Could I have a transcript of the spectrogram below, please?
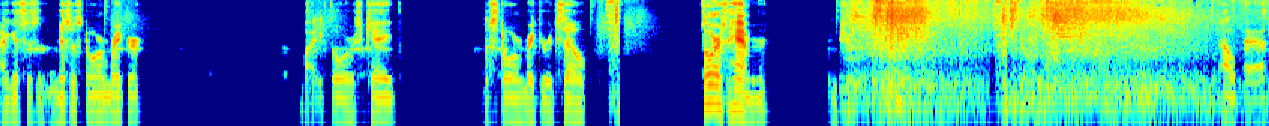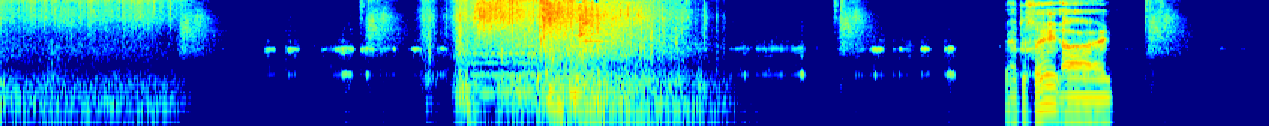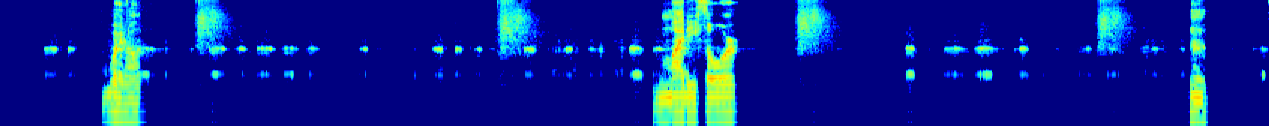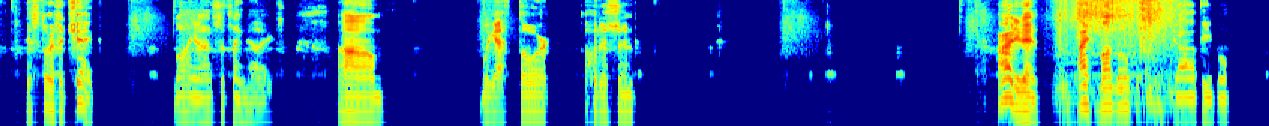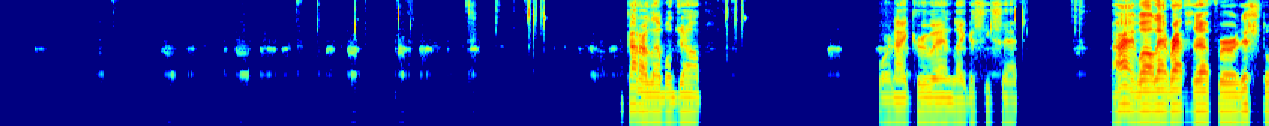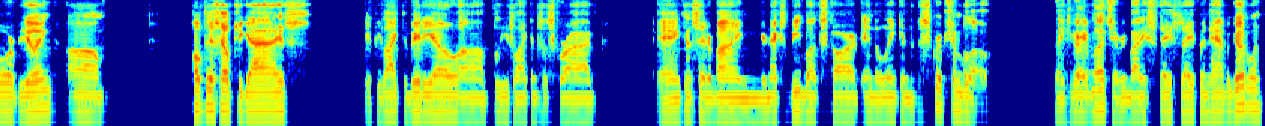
I guess this is Mrs. Stormbreaker. Mighty Thor's cape. The Stormbreaker itself. Thor's hammer. Battle pass. I have to say, I wait on. Mighty Thor. Hmm. Guess Thor's a chick. Well, you know, that's the thing nowadays. Um, we got Thor, Odinson, Alrighty then. Nice bundle. Good job, people. Got our level jump for Night Crew and Legacy set. Alright, well that wraps it up for this store viewing. Um, hope this helped you guys. If you liked the video, uh, please like and subscribe. And consider buying your next V-Bucks card in the link in the description below. Thank you very much. Everybody stay safe and have a good one.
